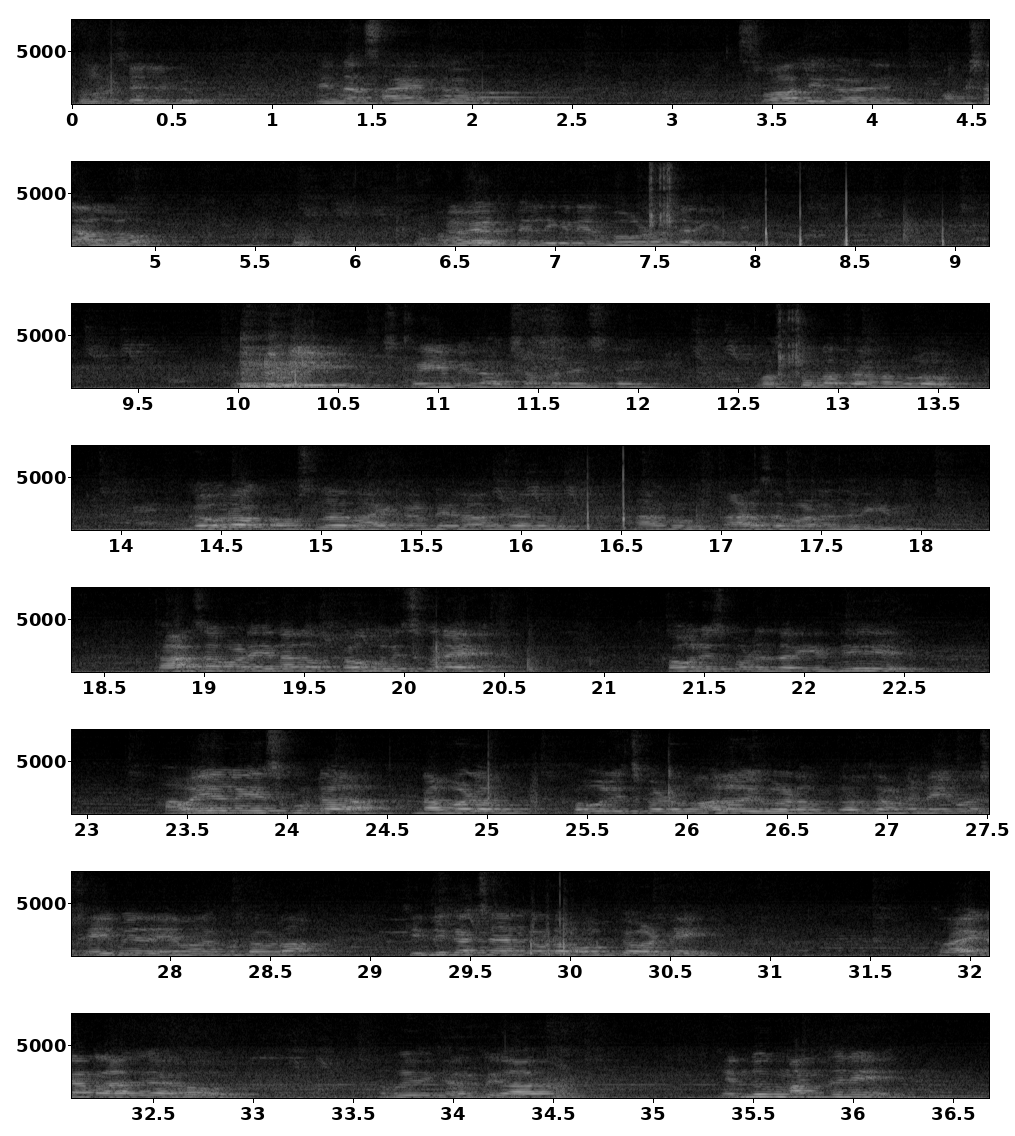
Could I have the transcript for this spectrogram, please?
Phone salute నిన్న సాయంత్రం Swathi garden function హాల్లో ప్రైవేట్ పెళ్ళికి నేను పోవడం జరిగింది. స్టే మీద అక్షంతలేసినాయి వస్తున్న తరుణంలో గౌరవ కౌన్సిలర్ రాయకండి రాజు గారు నాకు తారసపడడం జరిగింది. తారసపడి నన్ను కౌగులించుకునే కౌగులించుకోవడం జరిగింది. అవయంగా వేసుకుంటా నవ్వడం కౌగులించుకోవడం హలో ఇవ్వడం జరుగుతూ ఉంటే నేను కూడా స్టే మీద ఏమనుకుంటా కూడా కిందికి వచ్చాయని కూడా ఓపిక పట్టి రాయకాంత్ రాజు గారు నువ్వు ఇది కరెక్ట్ కాదు. ఎందుకు మందిని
